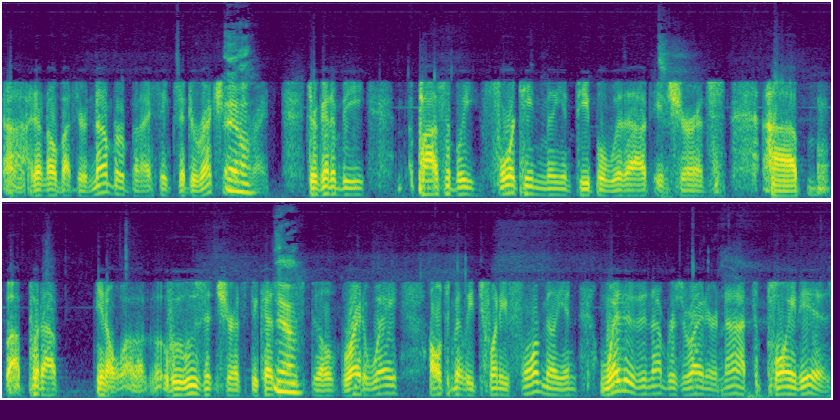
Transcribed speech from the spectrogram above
uh, I don't know about their number, but I think the direction yeah. is right. They're going to be possibly 14 million people without insurance uh, put out you know, uh, who lose insurance because yeah. of this bill right away. Ultimately, 24 million. Whether the number's right or not, the point is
